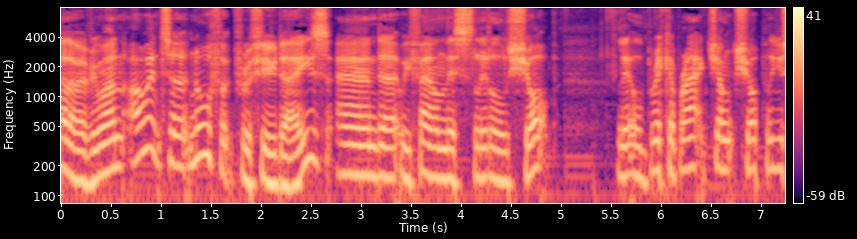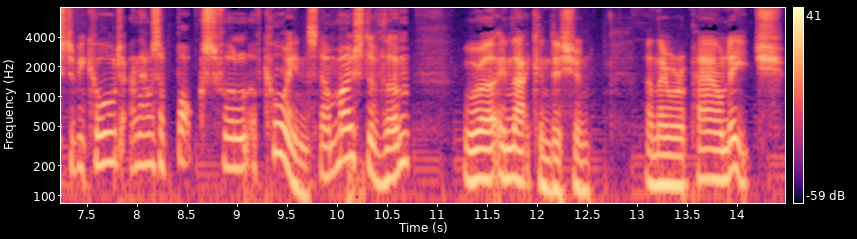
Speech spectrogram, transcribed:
Hello, everyone. I went to Norfolk for a few days and uh, we found this little shop, little bric-a-brac junk shop, it used to be called, and there was a box full of coins. Now, most of them were in that condition and they were a pound each.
